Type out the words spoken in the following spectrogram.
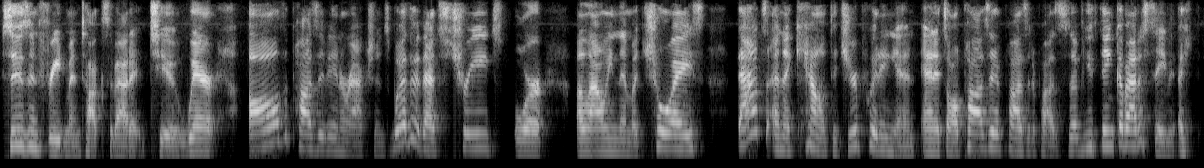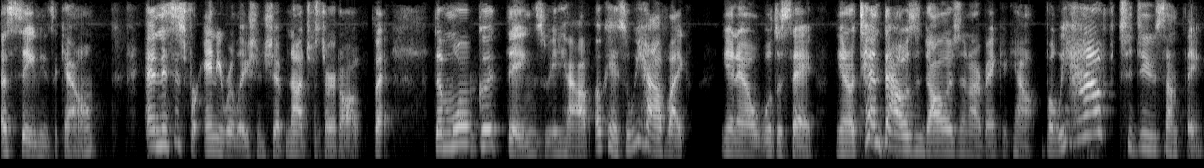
susan friedman talks about it too where all the positive interactions whether that's treats or allowing them a choice that's an account that you're putting in and it's all positive positive positive so if you think about a saving a, a savings account and this is for any relationship not just our dog but the more good things we have okay so we have like you know, we'll just say, you know, $10,000 in our bank account, but we have to do something.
